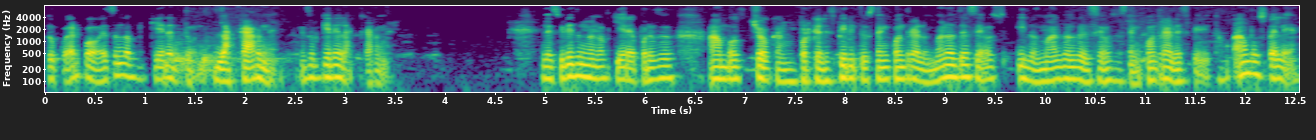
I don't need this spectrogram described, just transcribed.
tu cuerpo. Eso es lo que quiere la carne. Eso quiere la carne. El espíritu no lo quiere, por eso ambos chocan, porque el espíritu está en contra de los malos deseos y los malos deseos están en contra del espíritu. Ambos pelean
